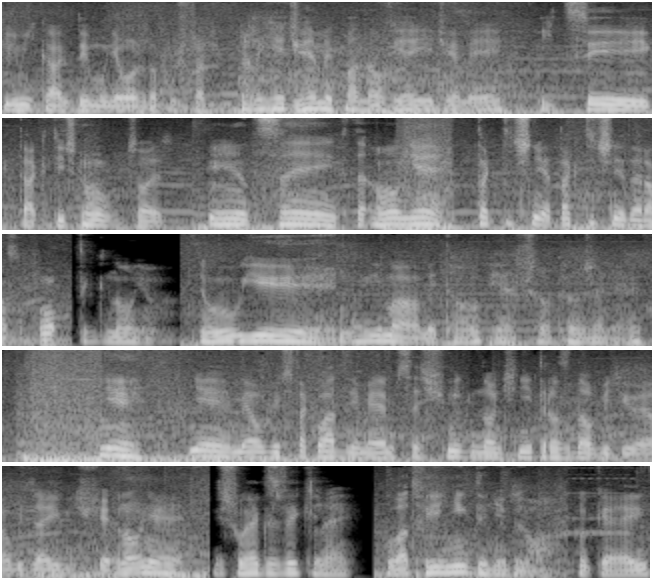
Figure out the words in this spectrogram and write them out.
filmikach dymu nie można puszczać. Ale jedziemy, panowie, jedziemy. I cyk, taktycznie. O, co jest? I cyk, ta... o nie. Taktycznie, taktycznie teraz. O, ty gnoju. Oh yeah. No i mamy to, pierwsze okrążenie. Nie, nie, miało być tak ładnie, miałem se śmignąć, nitro zdobyć i miało być zajebiście. No nie, wyszło jak zwykle. Łatwiej nigdy nie było. Okej.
